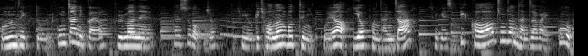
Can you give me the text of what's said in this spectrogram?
검은색도 공짜니까요. 불만을 할 수가 없죠. 지금 여기 전원 버튼 있고요. 이어폰 단자, 저기 스피커 충전 단자가 있고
